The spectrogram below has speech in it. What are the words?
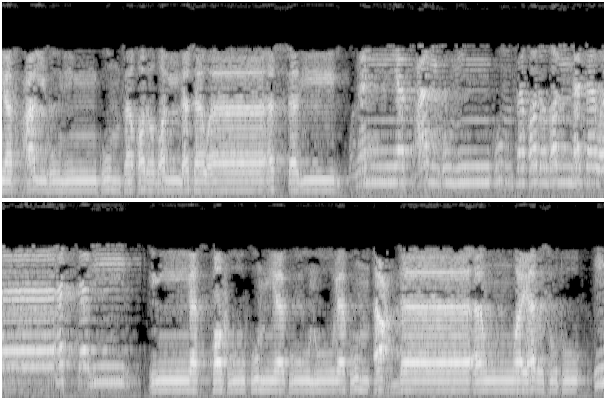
يفعله منكم فقد ضل سواء السبيل ومن يفعله منكم فقد ضل سواء السبيل إن يثقفوكم يكونوا لكم أعداء ويبسطوا إن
